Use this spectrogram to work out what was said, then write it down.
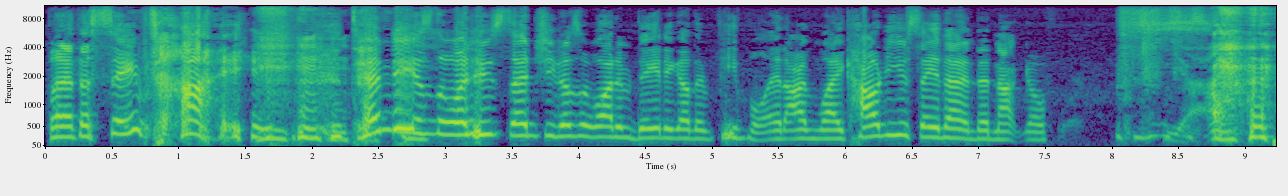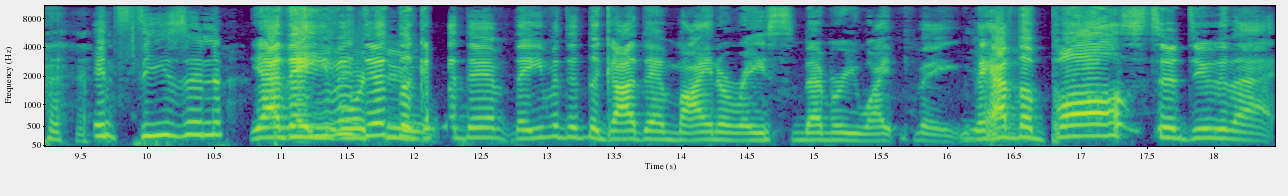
But at the same time, Tendi is the one who said she doesn't want him dating other people, and I'm like, how do you say that and then not go? Yeah, In season, yeah. They Three even did the goddamn. They even did the goddamn mind erase memory wipe thing. They Yeah. had the balls to do that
